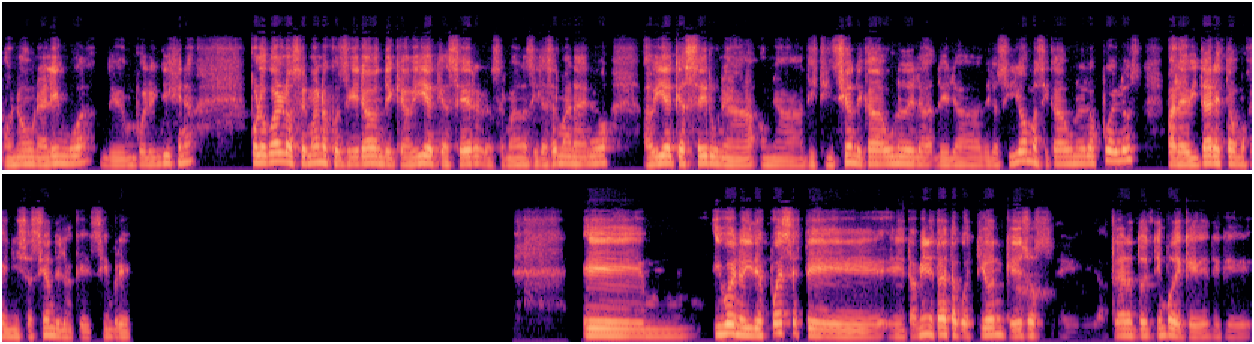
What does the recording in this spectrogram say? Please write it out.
o no una lengua de un pueblo indígena. Por lo cual los hermanos consideraban de que había que hacer, los hermanos y las hermanas de nuevo, había que hacer una, distinción de cada uno de, los idiomas y cada uno de los pueblos para evitar esta homogenización de la que siempre... Eh, y bueno, y después este, eh, también está esta cuestión que ellos eh, aclaran todo el tiempo de que, de que,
